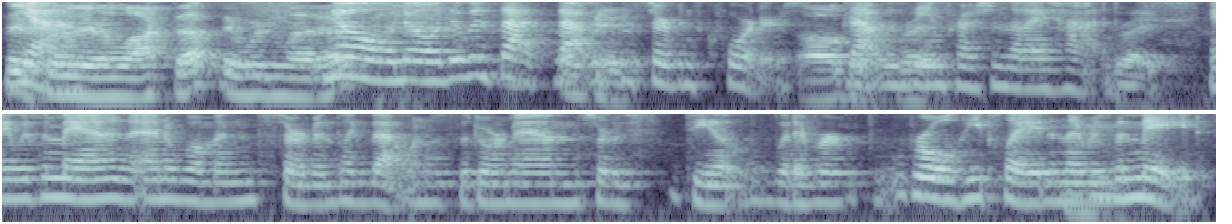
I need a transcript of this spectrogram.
They- yeah. So they were locked up. They wouldn't let out. No, no, there was that. That was the servants' quarters. Okay, that was right. the impression that I had. Right. And it was a man and, and a woman servant. Like that one was the doorman, sort of deal, whatever role he played, and there was the maid.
